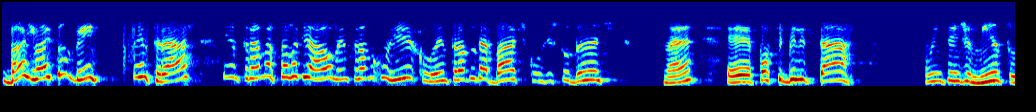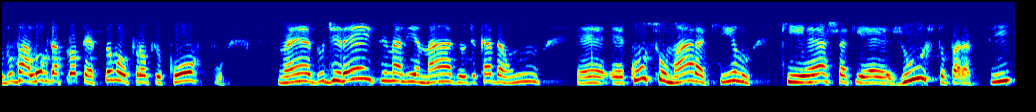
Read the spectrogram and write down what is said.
mas vai também entrar entrar na sala de aula, entrar no currículo, entrar no debate com os estudantes, né? É, possibilitar o entendimento do valor da proteção ao próprio corpo, né? do direito inalienável de cada um é, é, consumar aquilo que acha que é justo para si,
